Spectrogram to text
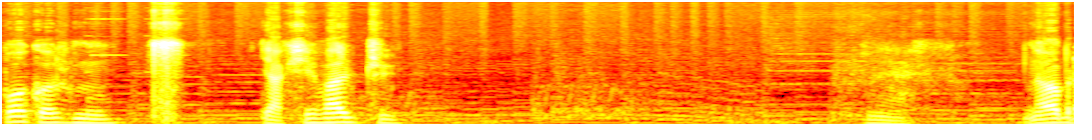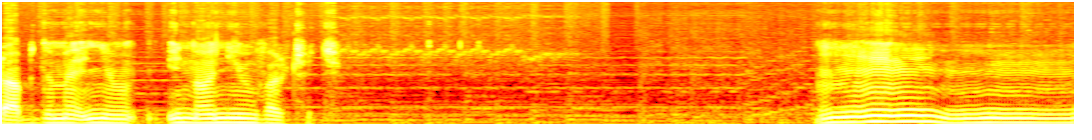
Pokaż mu, jak się walczy. Ech. Dobra, będziemy nim, ino nim walczyć. Mm,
